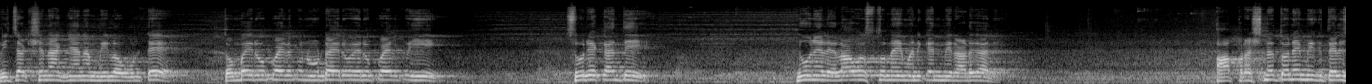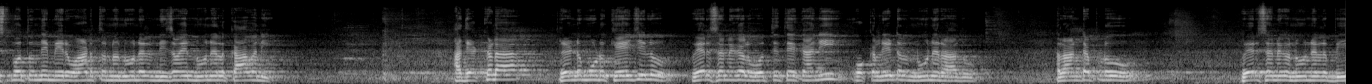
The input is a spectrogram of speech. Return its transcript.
విచక్షణ జ్ఞానం మీలో ఉంటే తొంభై రూపాయలకు నూట ఇరవై రూపాయలకు ఈ సూర్యకాంతి నూనెలు ఎలా వస్తున్నాయి మనకని మీరు అడగాలి. ఆ ప్రశ్నతోనే మీకు తెలిసిపోతుంది మీరు వాడుతున్న నూనెలు నిజమైన నూనెలు కావని. అది ఎక్కడ రెండు మూడు కేజీలు వేరుశనగలు ఒత్తితే కానీ ఒక లీటర్ నూనె రాదు. అలాంటప్పుడు వేరుశనగ నూనెలు బీ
